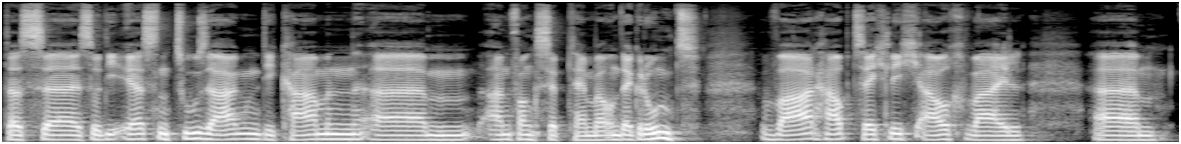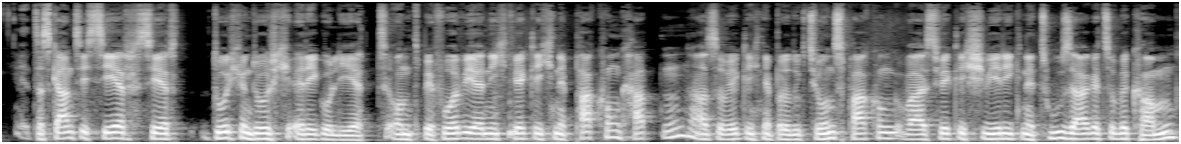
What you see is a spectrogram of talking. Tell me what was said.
dass äh, so die ersten Zusagen, die kamen ähm, Anfang September. Und der Grund war hauptsächlich auch, weil ähm, das Ganze ist sehr, sehr durch und durch reguliert. Und bevor wir nicht wirklich eine Packung hatten, also wirklich eine Produktionspackung, war es wirklich schwierig, eine Zusage zu bekommen,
